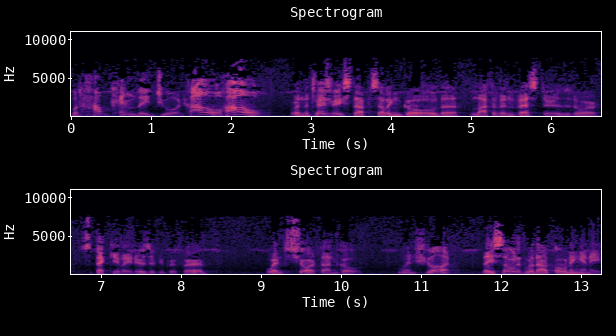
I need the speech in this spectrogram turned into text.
But how can they, George? How? How? When the Treasury stopped selling gold, a lot of investors, or speculators if you prefer, went short on gold. Went short. They sold it without owning any,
